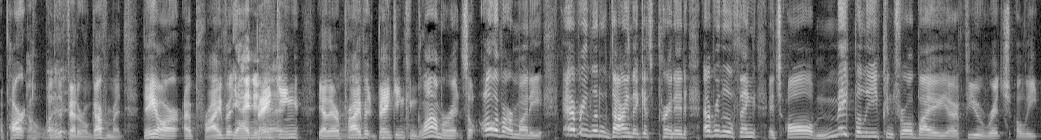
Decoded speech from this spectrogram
a part of oh, the Oh, federal government. They are a private Yeah, knew that. banking. Yeah, they're a mm. private banking conglomerate. So all of our money, every little dime that gets printed, every little thing, it's all make believe controlled by a few rich elite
